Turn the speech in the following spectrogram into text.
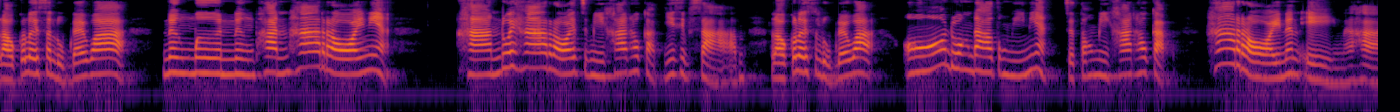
เราก็เลยสรุปได้ว่า 11,500 เนี่ย หารด้วย 500 จะมีค่าเท่ากับ 23 เราก็เลยสรุปได้ว่า อ๋อ ดวงดาวตรงนี้เนี่ย จะต้องมีค่าเท่ากับ 500 นั่นเองนะคะ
